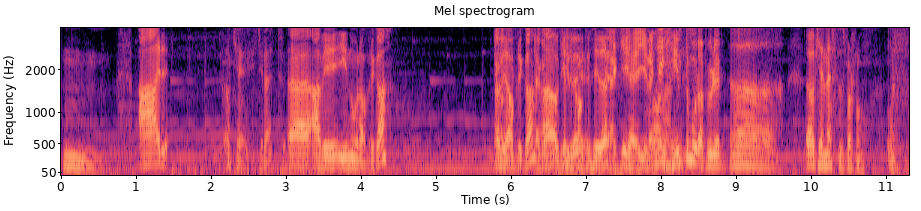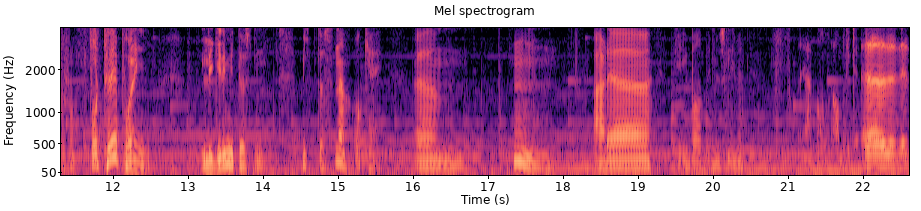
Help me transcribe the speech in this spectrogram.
Hmm. Er OK, greit. Eh, er vi i Nord-Afrika? Er vi i Afrika? Jeg kan ok, ikke si det. kan ikke si det? Jeg, ikke- jeg gir deg ikke hint, morapuler. Uh, OK, neste spørsmål. Neste spørsmål. For tre poeng ligger i Midtøsten. Midtøsten, ja. OK. Um, hmm. Er det okay, Ibadi-muslimer Jeg aner aner ikke. Eh,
